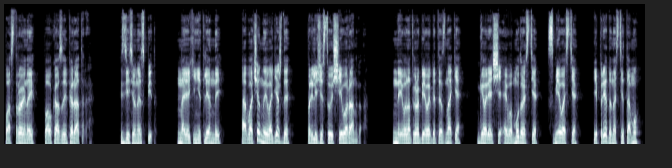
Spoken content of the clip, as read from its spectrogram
построенной по указу императора. Здесь он и спит, навеки нетленный, облаченный в одежды, приличествующие его рангу. На его надгробии выбиты знаки, говорящие о его мудрости, смелости и преданности тому,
